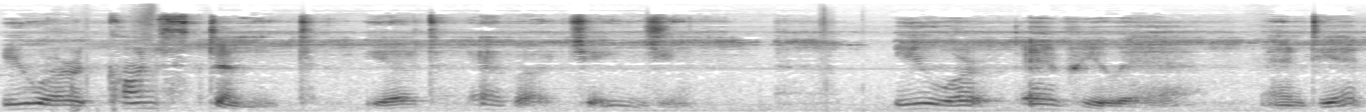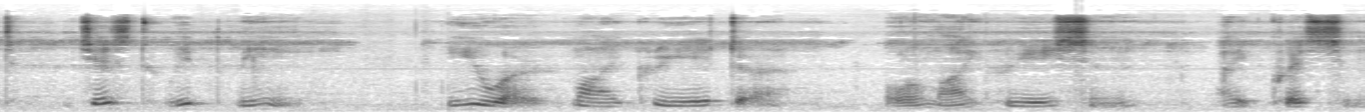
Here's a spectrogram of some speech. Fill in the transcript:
You are constant, yet ever changing. You are everywhere and yet just with me. You are my creator or my creation. I question.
